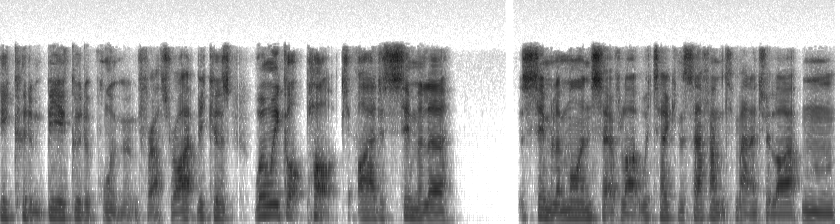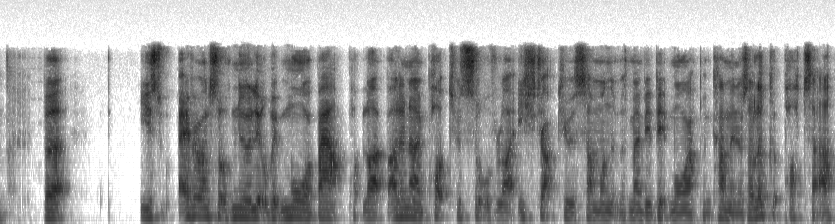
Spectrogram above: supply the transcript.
he couldn't be a good appointment for us, right? Because when we got Poch, I had a similar similar mindset of like we're taking the Southampton manager, like, hmm. But you, everyone sort of knew a little bit more about like I don't know. Poch was sort of like he struck you as someone that was maybe a bit more up and coming. As I look at Potter,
